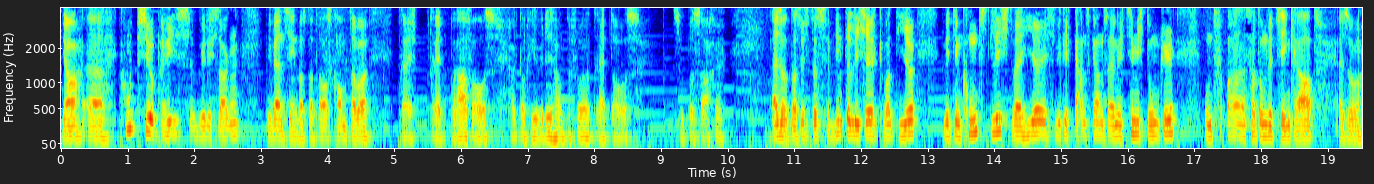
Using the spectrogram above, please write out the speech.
Ja, äh, Coup Surprise, würde ich sagen. Wir werden sehen, was da draus kommt, aber treibt, brav aus. Halt auch hier wieder die Hand davor, treibt aus. Super Sache. Also, das ist das winterliche Quartier mit dem Kunstlicht, weil hier ist wirklich ganz, ganz eigentlich ziemlich dunkel und äh, es hat um die 10 Grad. Also,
